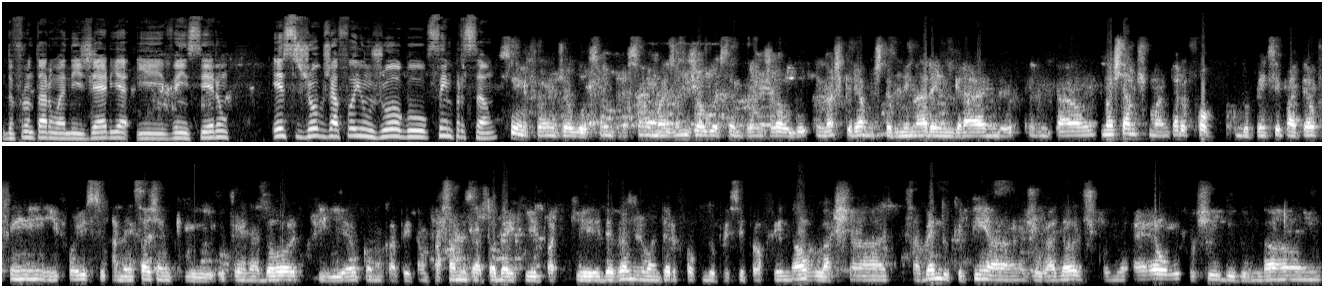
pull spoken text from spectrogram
defrontaram a Nigéria e venceram esse jogo já foi um jogo sem pressão? Sim, foi um jogo sem pressão, mas um jogo é sempre um jogo e nós queríamos terminar em grande. Então, nós temos que manter o foco do princípio até o fim e foi isso a mensagem que o treinador e eu, como capitão, passamos a toda a equipa que devemos manter o foco do princípio ao fim, não relaxar, sabendo que tinha jogadores como eu, o Chido Dundão,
